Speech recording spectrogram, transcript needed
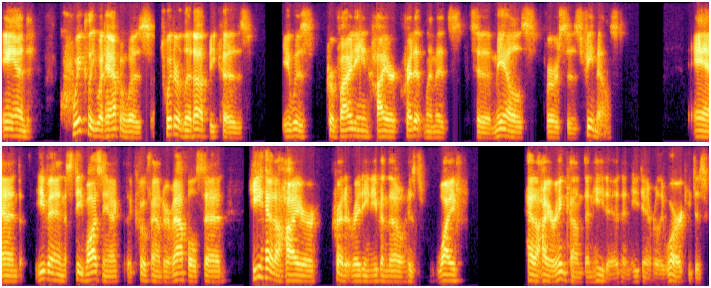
And quickly what happened was Twitter lit up because it was providing higher credit limits to males versus females. And even Steve Wozniak, the co founder of Apple, said he had a higher credit rating, even though his wife had a higher income than he did, and he didn't really work. He just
